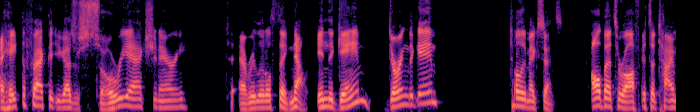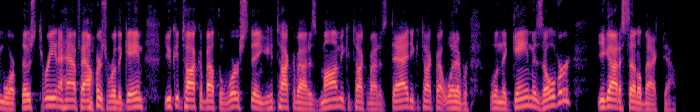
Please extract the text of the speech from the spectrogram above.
I hate the fact that you guys are so reactionary to every little thing. Now, in the game, during the game, totally makes sense. All bets are off. It's a time warp. Those three and a half hours were the game. You could talk about the worst thing. You could talk about his mom. You could talk about his dad. You could talk about whatever. When the game is over, you got to settle back down.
